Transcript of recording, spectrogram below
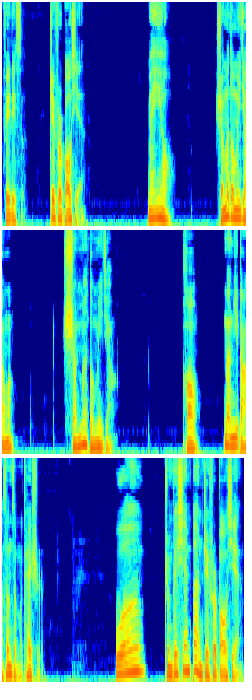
菲利斯？这份保险？没有，什么都没讲吗？什么都没讲。好，那你打算怎么开始？我准备先办这份保险，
